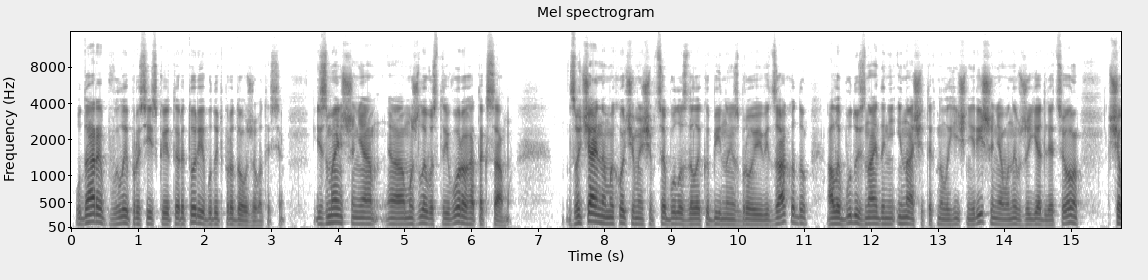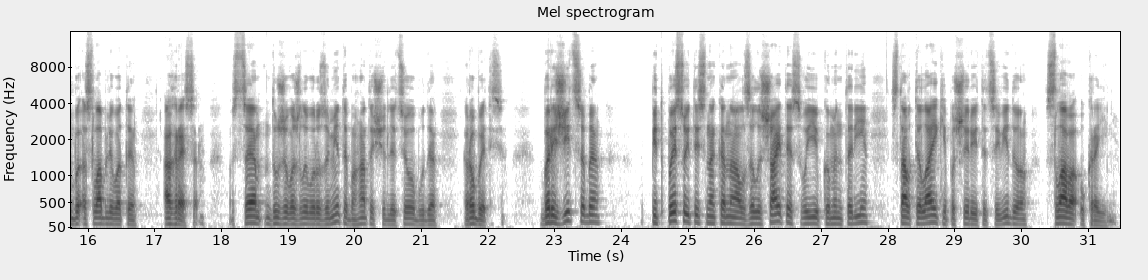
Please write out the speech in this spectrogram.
Удари вглиб російської території будуть продовжуватися. І зменшення е, можливостей ворога так само. Звичайно, ми хочемо, щоб це було з далекобійною зброєю від Заходу, але будуть знайдені і наші технологічні рішення. Вони вже є для цього, щоб ослаблювати агресора. Ось це дуже важливо розуміти. Багато що для цього буде робитися. Бережіть себе, підписуйтесь на канал, залишайте свої коментарі, ставте лайки, поширюйте це відео. Слава Україні!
